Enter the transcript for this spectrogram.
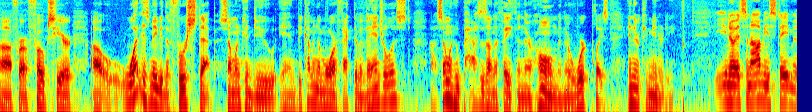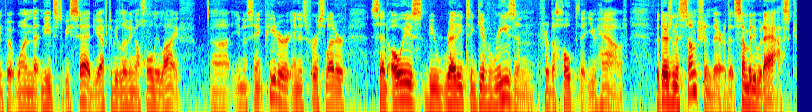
uh, for our folks here. Uh, what is maybe the first step someone can do in becoming a more effective evangelist, uh, someone who passes on the faith in their home, in their workplace, in their community? You know, it's an obvious statement, but one that needs to be said. You have to be living a holy life. Uh, you know, St. Peter in his first letter said, always be ready to give reason for the hope that you have. But there's an assumption there that somebody would ask.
